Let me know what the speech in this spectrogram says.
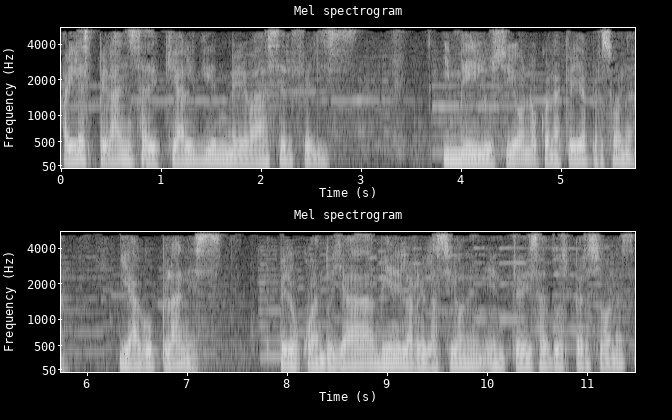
hay la esperanza de que alguien me va a hacer feliz y me ilusiono con aquella persona y hago planes. Pero cuando ya viene la relación entre esas dos personas,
